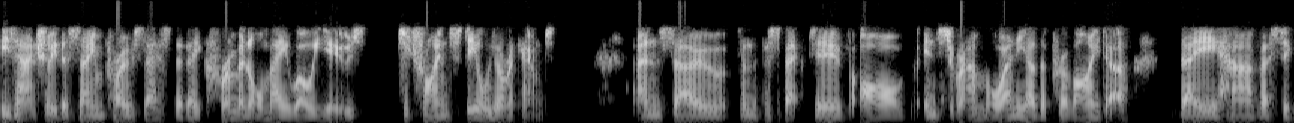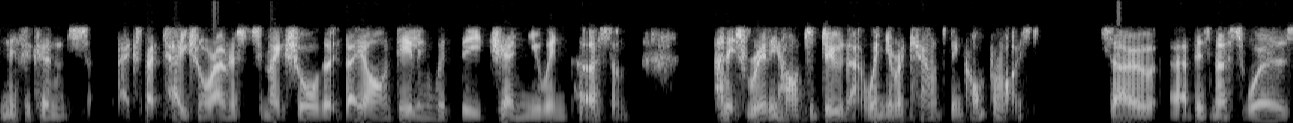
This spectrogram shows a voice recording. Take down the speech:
is actually the same process that a criminal may well use to try and steal your account. And so, from the perspective of Instagram or any other provider, they have a significant expectation or onus to make sure that they are dealing with the genuine person. And it's really hard to do that when your account's been compromised. So, uh, a business was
